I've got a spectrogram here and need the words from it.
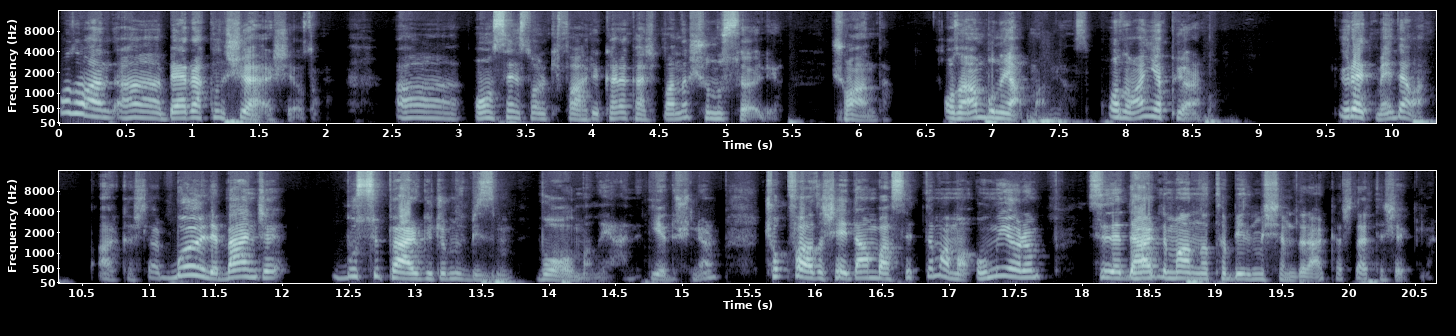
o zaman aa, berraklaşıyor her şey o zaman. Aa, 10 sene sonraki Fahri Karakaş bana şunu söylüyor şu anda. O zaman bunu yapmam lazım. O zaman yapıyorum. Üretmeye devam arkadaşlar. Böyle bence bu süper gücümüz bizim bu olmalı yani diye düşünüyorum. Çok fazla şeyden bahsettim ama umuyorum size derdimi anlatabilmişimdir arkadaşlar. Teşekkürler.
